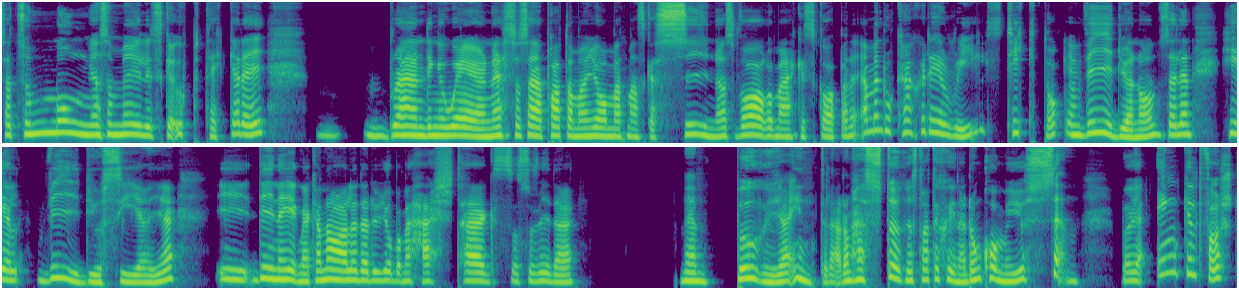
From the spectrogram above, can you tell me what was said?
så att så många som möjligt ska upptäcka dig branding awareness och så här pratar man ju om att man ska synas, varumärkesskapande. Ja, men då kanske det är Reels, TikTok, en videoannons eller en hel videoserie i dina egna kanaler där du jobbar med hashtags och så vidare. Men börja inte där. De här större strategierna, de kommer ju sen. Börja enkelt först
